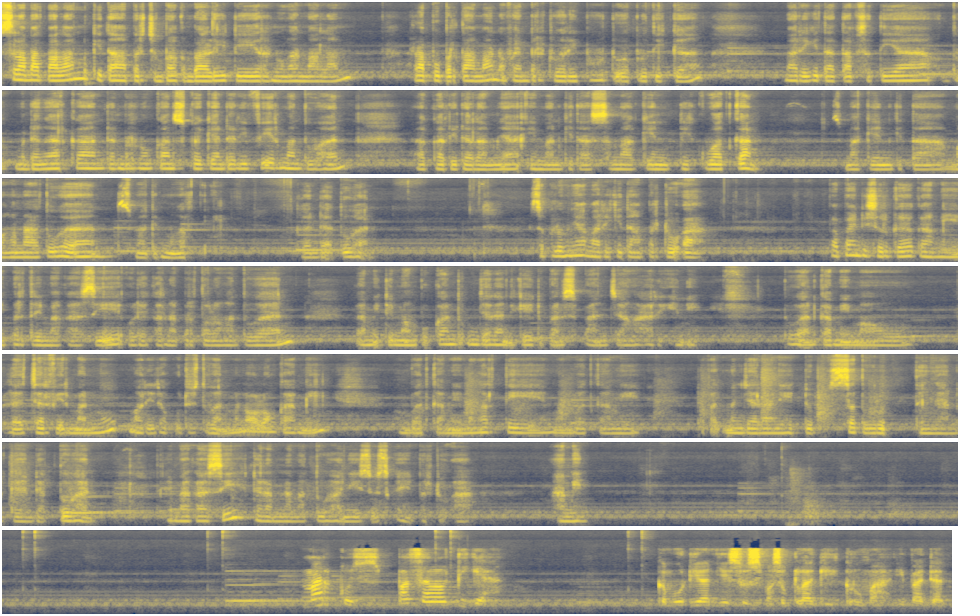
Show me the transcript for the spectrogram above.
Selamat malam, kita berjumpa kembali di Renungan Malam Rabu pertama November 2023 Mari kita tetap setia untuk mendengarkan dan merenungkan sebagian dari firman Tuhan Agar di dalamnya iman kita semakin dikuatkan Semakin kita mengenal Tuhan, semakin mengerti kehendak Tuhan. Sebelumnya mari kita berdoa Bapa yang di surga kami berterima kasih oleh karena pertolongan Tuhan kami dimampukan untuk menjalani kehidupan sepanjang hari ini. Tuhan kami mau belajar firman-Mu, mari Roh Kudus Tuhan menolong kami, membuat kami mengerti, membuat kami dapat menjalani hidup seturut dengan kehendak Tuhan. Terima kasih dalam nama Tuhan Yesus kami berdoa. Amin. Markus pasal 3 Kemudian Yesus masuk lagi ke rumah ibadat.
